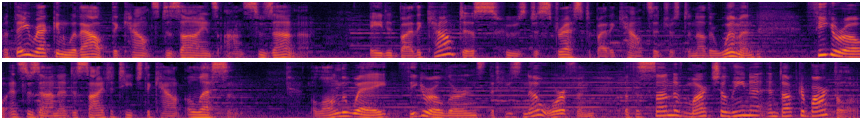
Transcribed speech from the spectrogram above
but they reckon without the Count's designs on Susanna. Aided by the Countess, who's distressed by the Count's interest in other women, Figaro and Susanna decide to teach the Count a lesson. Along the way, Figaro learns that he's no orphan, but the son of Marcellina and Dr. Bartolo.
